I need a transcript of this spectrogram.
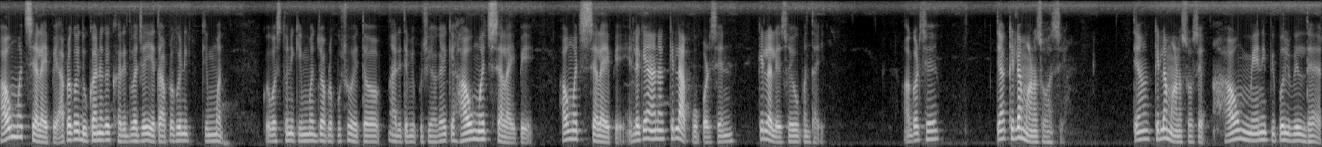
how much shall I pay આપણે કોઈ દુકાને કંઈ ખરીદવા જઈએ તો આપણે કોઈની કિંમત, કોઈ વસ્તુની કિંમત જો આપણે પૂછવું હોય તો આ રીતે બી પૂછી શકાય કે how much shall I pay how much shall I pay એટલે કે આના કેટલા આપવું પડશે કેટલા લેશો એવું પણ થાય. આગળ છે, ત્યાં કેટલા માણસો હશે? ત્યાં કેટલા માણસો હશે? How many people will there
